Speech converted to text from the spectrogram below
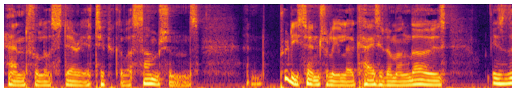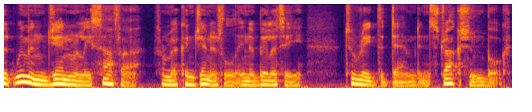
handful of stereotypical assumptions, and pretty centrally located among those is that women generally suffer from a congenital inability to read the damned instruction book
